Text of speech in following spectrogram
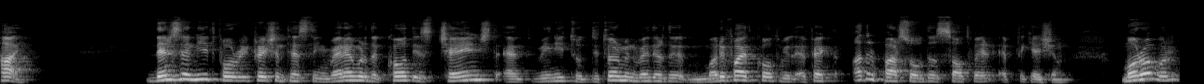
Hi. There is a need for regression testing whenever the code is changed and we need to determine whether the modified code will affect other parts of the software application. Moreover,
